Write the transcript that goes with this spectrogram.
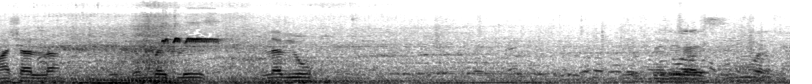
माशाल्लाह। मुंबई पुलिस लव यू देखिए गाइस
